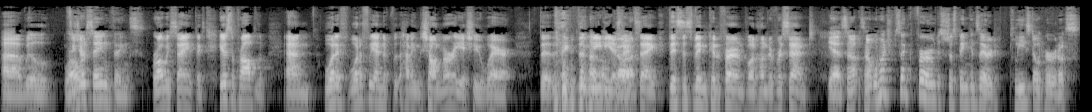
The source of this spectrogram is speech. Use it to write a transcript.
uh, we'll. Mm-hmm. We're always saying things. we're always saying things. Here's the problem. Um, what if what if we end up having the Sean Murray issue where the like the Oh, media God. starts saying this has been confirmed one hundred percent. Yeah, it's not it's not one hundred percent confirmed. It's just being considered. Please don't hurt us.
